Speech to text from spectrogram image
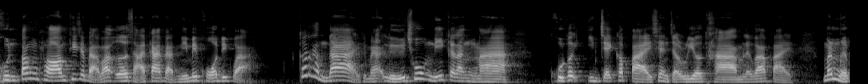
คุณต้องพร้อมที่จะแบบว่าเออสถานการณ์แบบนี้ไม่โพสต์ดีกว่า ก็ทำได้ใช่ไหมหรือช่วงนี้กำลังมา คุณก็อินเจ t เข้าไป เช่นจะเรียลไทม์เลยว่าไป มันเหมือน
